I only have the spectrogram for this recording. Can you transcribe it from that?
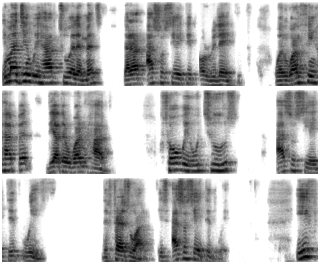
imagine we have two elements that are associated or related. When one thing happened, the other one happened. So we would choose associated with. The first one is associated with. If,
